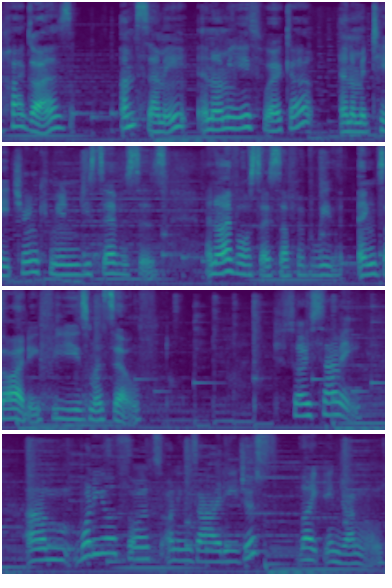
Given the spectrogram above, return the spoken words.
hi guys, I'm Sammy and I'm a youth worker and I'm a teacher in community services and I've also suffered with anxiety for years myself. So, Sammy, um, what are your thoughts on anxiety just like in general?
